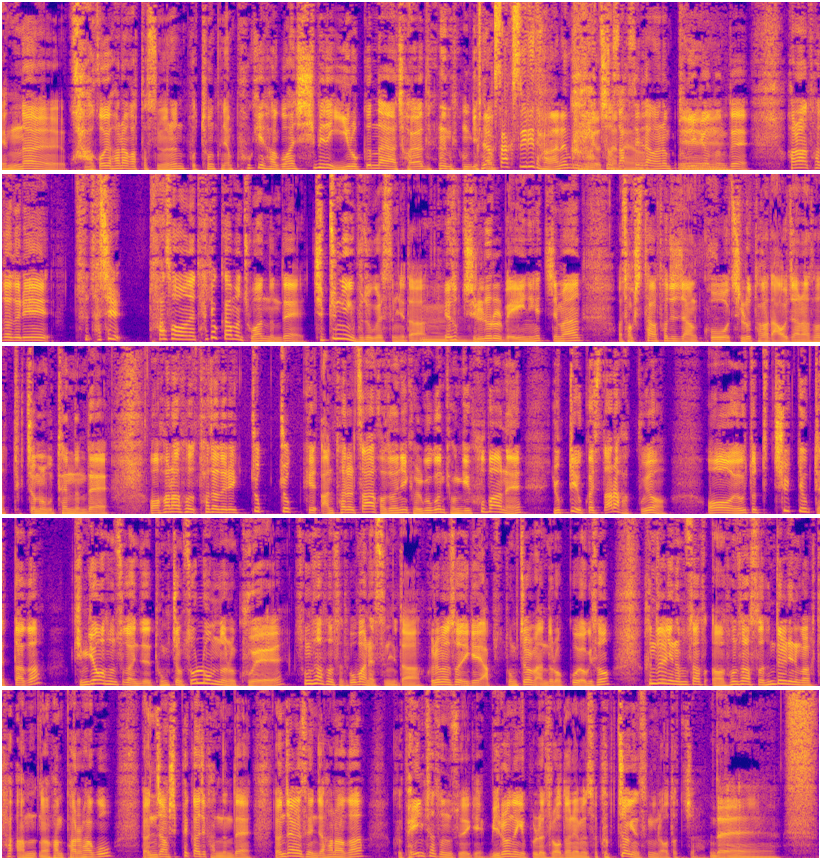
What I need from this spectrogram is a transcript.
옛날 과거의 하나 같았으면 보통 그냥 포기하고 한 12대 2로 끝나야 져야 되는 경기가 그냥 싹쓸이 당하는 그렇죠. 분위기였잖아요. 싹쓸이 당하는 예. 분위기였는데 하나 타자들이 사실 타선의 타격감은 좋았는데 집중력이 부족을 했습니다. 음. 계속 진로를 메인이 했지만 어, 적시타가 터지지 않고 진로타가 나오지 않아서 득점을 못했는데 어, 하나 서- 타자들이 쭉쭉 안타를 쌓아가더니 결국은 경기 후반에 6대 6까지 따라갔고요. 어, 여기 또 7대 6 됐다가 김경원 선수가 이제 동점 솔로 홈런을 9회에 송순아 선수한테 뽑아냈습니다. 그러면서 이게 앞 동점을 만들었고 여기서 흔들리는 송순아, 어, 선수 흔들리는 걸 타- 안- 어, 하고 연장 10회까지 갔는데 연장에서 이제 하나가 그 베인차 선수에게 밀어내기 볼넷을 얻어내면서 극적인 승리를 얻었죠. 네.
